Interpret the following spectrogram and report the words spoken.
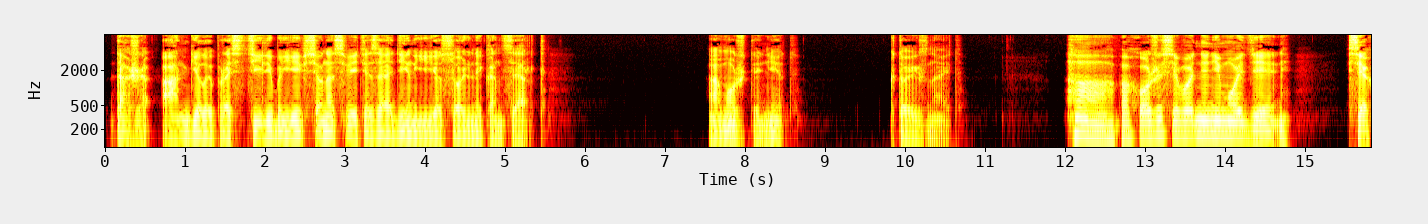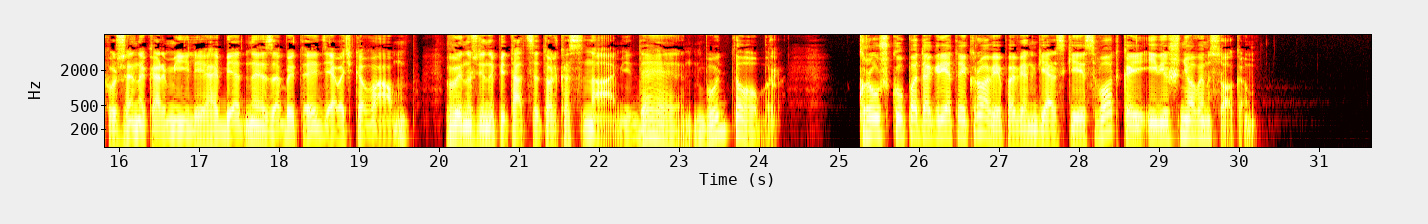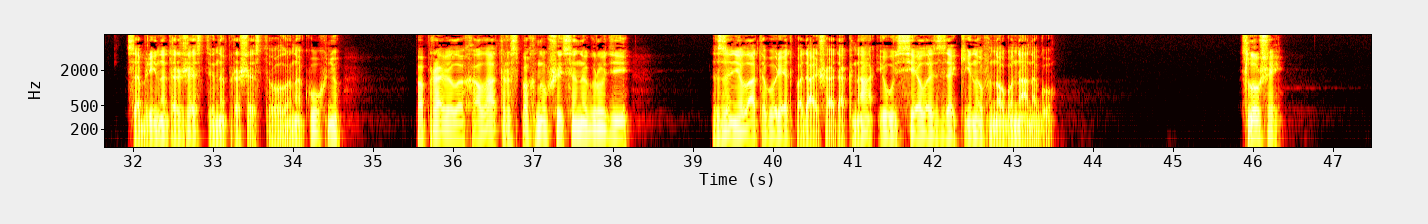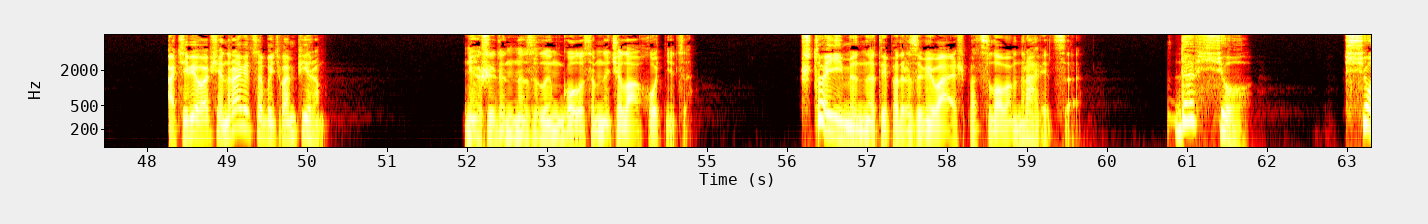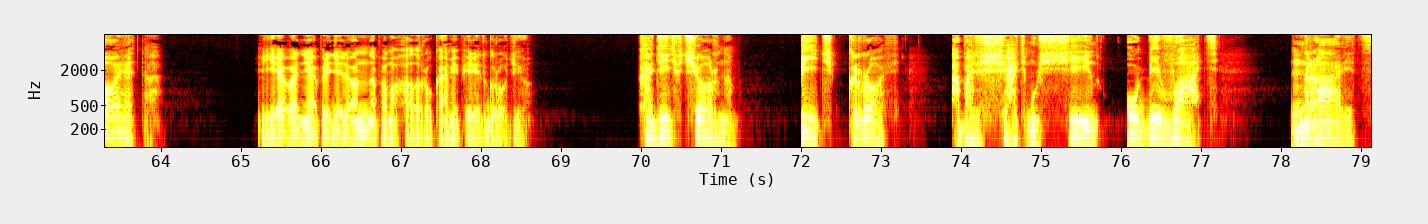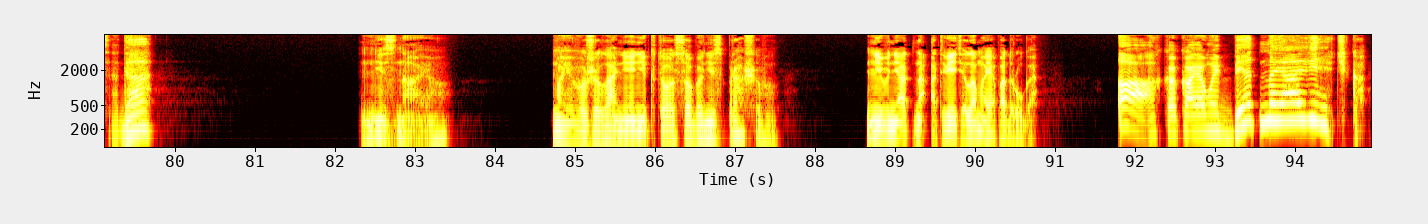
даже ангелы простили бы ей все на свете за один ее сольный концерт. А может и нет. Кто их знает. «А, похоже, сегодня не мой день. Всех уже накормили, а бедная забытая девочка Вамп вынуждена питаться только с нами. Дэн, будь добр» кружку подогретой крови по-венгерски с водкой и вишневым соком. Сабрина торжественно прошествовала на кухню, поправила халат, распахнувшийся на груди, заняла табурет подальше от окна и уселась, закинув ногу на ногу. «Слушай, а тебе вообще нравится быть вампиром?» Неожиданно злым голосом начала охотница. Что именно ты подразумеваешь под словом «нравится»? Да все. Все это. Ева неопределенно помахала руками перед грудью. Ходить в черном, пить кровь, обольщать мужчин, убивать. Нравится, да? Не знаю. Моего желания никто особо не спрашивал. Невнятно ответила моя подруга. «Ах, какая мы бедная овечка!»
